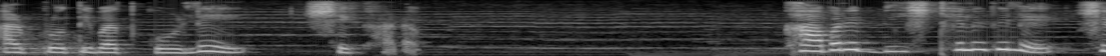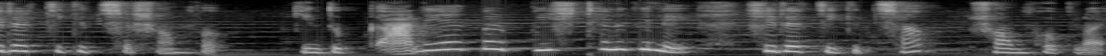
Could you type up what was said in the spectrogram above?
আর প্রতিবাদ করলেই সে খারাপ। খাবারে বিষ ঠেলে দিলে সেটার চিকিৎসা সম্ভব। কিন্তু কানে একবার বিষ ঠেলে দিলে সেটার চিকিৎসা সম্ভব নয়।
